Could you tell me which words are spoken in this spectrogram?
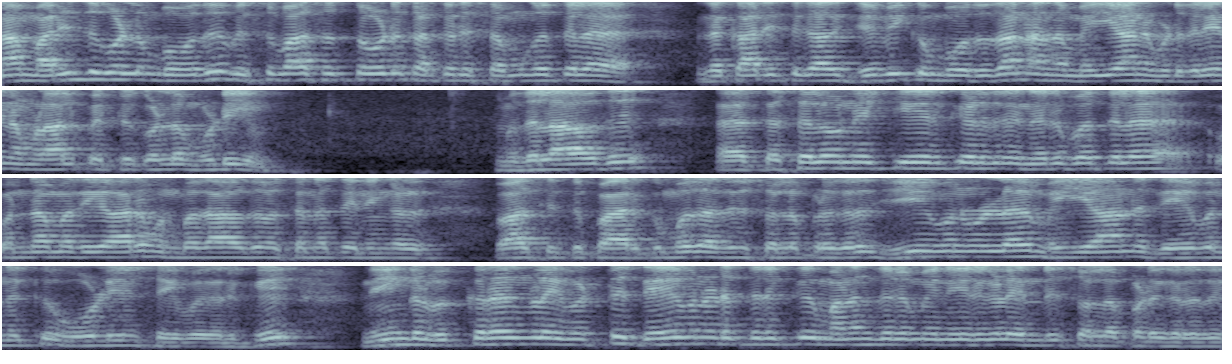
நாம் அறிந்து கொள்ளும் போது விசுவாசத்தோடு கர்த்தருடைய சமூகத்தில் இந்த காரியத்துக்காக ஜெபிக்கும் போது தான் அந்த மெய்யான விடுதலையை நம்மளால் பெற்றுக்கொள்ள முடியும். முதலாவது தெசலோனிக்கியருக்கு எழுதின நிருபத்தில் ஒன்றாம் அதிகாரம் ஒன்பதாவது வசனத்தை நீங்கள் வாசித்து பார்க்கும்போது அதில் சொல்லப்படுகிறது ஜீவனுள்ள மெய்யான தேவனுக்கு ஊழியம் செய்வதற்கு நீங்கள் விக்கிரகங்களை விட்டு தேவனிடத்திற்கு மனம் திரும்பினீர்கள் என்று சொல்லப்படுகிறது.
